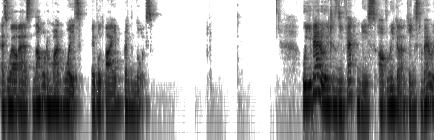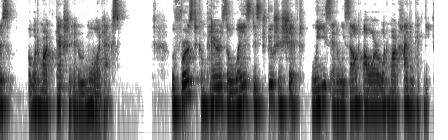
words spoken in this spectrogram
as well as non-watermark weights labeled by random noise. We evaluate the effectiveness of Riga against various watermark detection and removal attacks. We first compare the weight distribution shift with and without our watermark hiding technique.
